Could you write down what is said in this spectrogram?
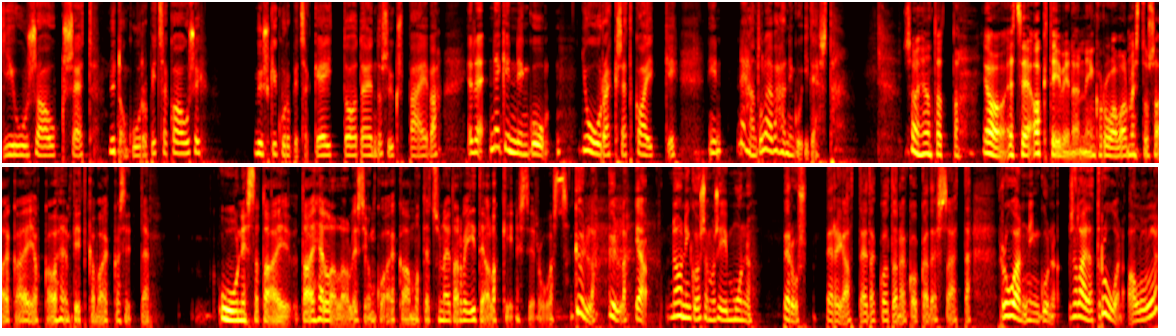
kiusaukset. Nyt on kurpitsakausi, myskikurpitsakeittoa tein tuossa yksi päivä. Ja ne, nekin niin kuin, juurekset kaikki, niin nehän tulee vähän niin kuin itsestään. Se on ihan totta. Joo, että se aktiivinen niin ruoanvalmistusaika ei ole kauhean pitkä, vaikka sitten uunissa tai, tai hellalla olisi jonkun aikaa, mutta et sun ei tarvitse itse olla kiinni siinä ruoassa. Kyllä, kyllä. Ja ne on niinku semmoisia mun perusperiaatteita kotona kokatessa, että ruoan, niin kun, sä laitat ruoan alulle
